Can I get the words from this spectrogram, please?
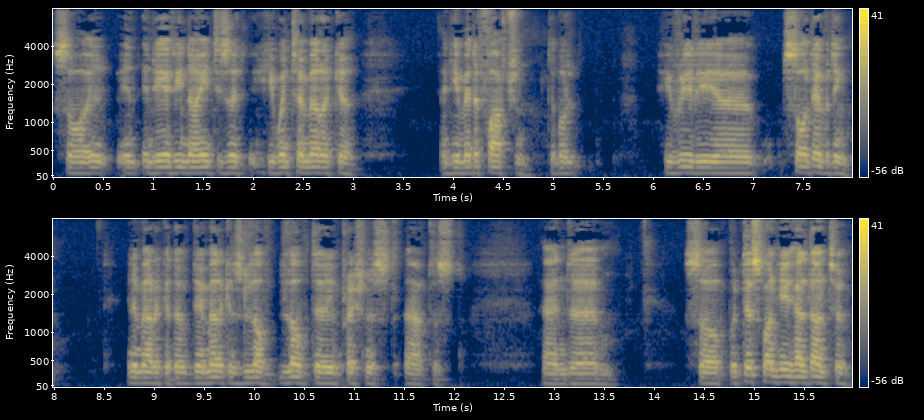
So in, in, in the 1890s, he went to America and he made a fortune. He really uh, sold everything in America. The, the, Americans loved loved the Impressionist artist. And um, so, but this one he held on to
